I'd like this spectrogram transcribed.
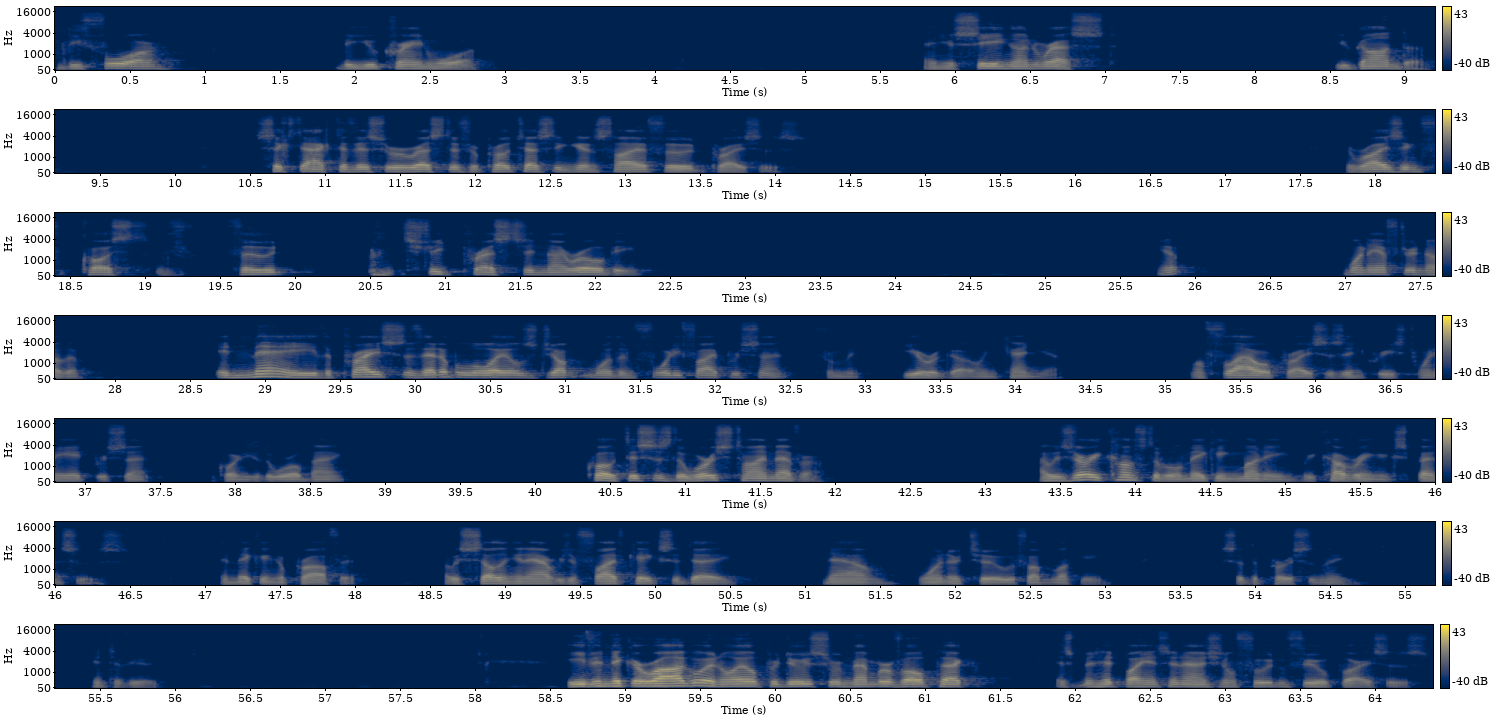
before the Ukraine war and you're seeing unrest. Uganda. Six activists were arrested for protesting against higher food prices. The rising cost of food, street press in Nairobi. Yep, one after another. In May, the price of edible oils jumped more than 45% from a year ago in Kenya while flour prices increased 28%, according to the World Bank. Quote, This is the worst time ever. I was very comfortable making money, recovering expenses, and making a profit. I was selling an average of five cakes a day. Now, one or two if I'm lucky, said the person they interviewed. Even Nigeria, an oil producer and member of OPEC, has been hit by international food and fuel prices.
